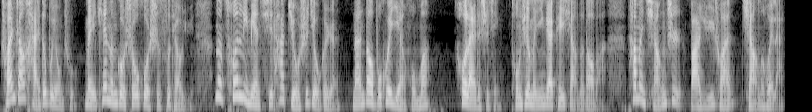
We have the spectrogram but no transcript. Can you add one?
船长海都不用出，每天能够收获十四条鱼，那村里面其他九十九个人难道不会眼红吗？后来的事情，同学们应该可以想得到吧？他们强制把渔船抢了回来，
